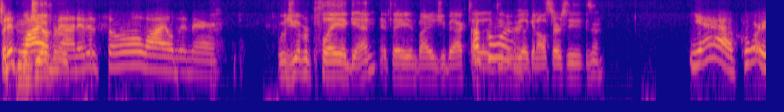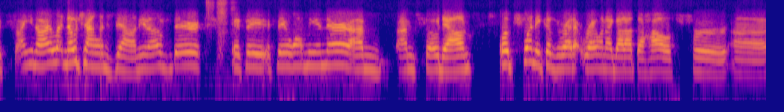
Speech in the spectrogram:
But it's would wild, ever, man. It is so wild in there. Would you ever play again if they invited you back to be like an all star season? Yeah, of course. I, you know, I let no challenge down. You know, if they're if they if they want me in there, I'm I'm so down. Well, it's funny because right right when I got out the house for uh,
